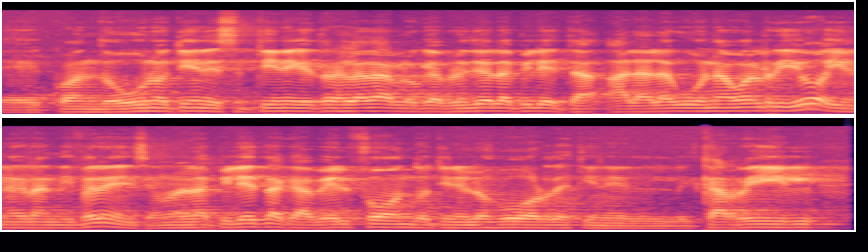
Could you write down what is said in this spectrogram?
Eh, cuando uno tiene, se tiene que trasladar lo que aprendió en la pileta a la laguna o al río, hay una gran diferencia. Uno en la pileta que ve el fondo, tiene los bordes, tiene el carril.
